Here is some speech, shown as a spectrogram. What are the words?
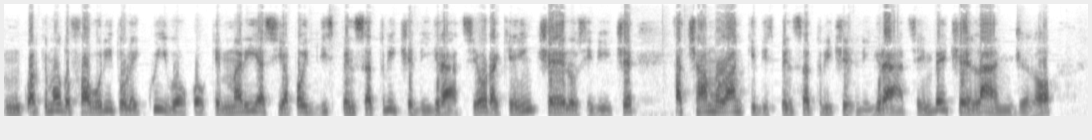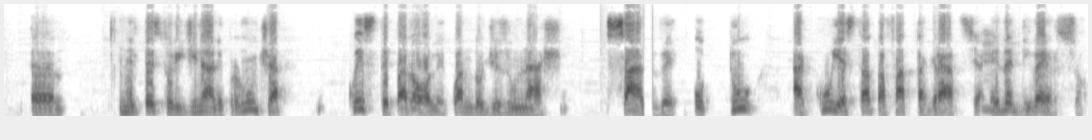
in qualche modo favorito l'equivoco che Maria sia poi dispensatrice di grazie. Ora che in cielo si dice facciamolo anche dispensatrice di grazia. Invece l'angelo eh, nel testo originale pronuncia queste parole quando Gesù nasce, salve o tu a cui è stata fatta grazia, mm. ed è diverso,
